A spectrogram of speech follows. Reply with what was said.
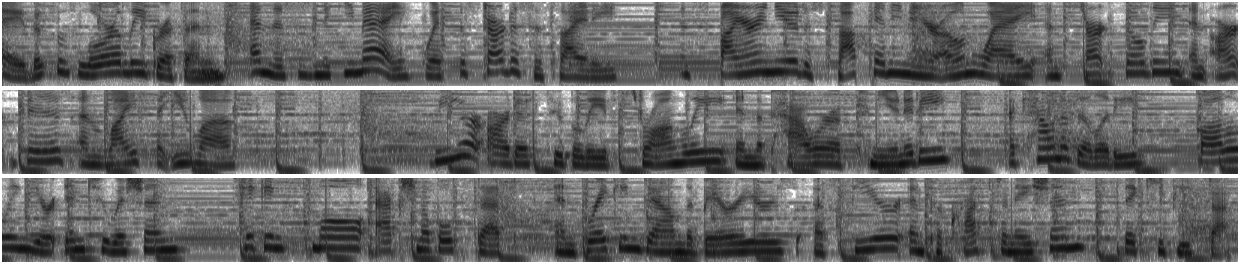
Hi, this is Laura Lee Griffin. And this is Nikki May with the Stardust Society, inspiring you to stop getting in your own way and start building an art biz and life that you love. We are artists who believe strongly in the power of community, accountability, following your intuition, taking small, actionable steps, and breaking down the barriers of fear and procrastination that keep you stuck.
